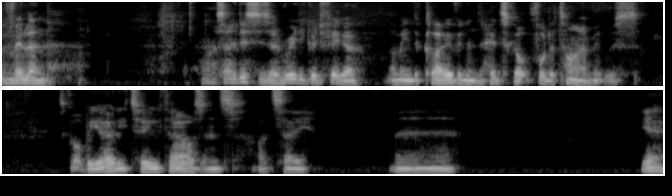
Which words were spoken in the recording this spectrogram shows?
villain. So this is a really good figure. I mean, the clothing and the head sculpt for the time, it was, it's got to be early 2000s, I'd say. Uh, yeah.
